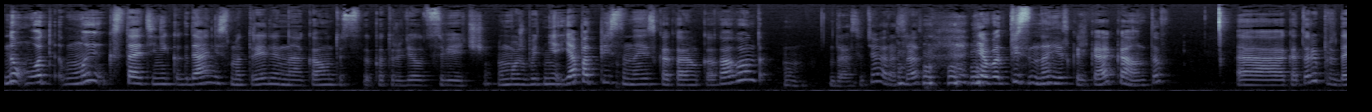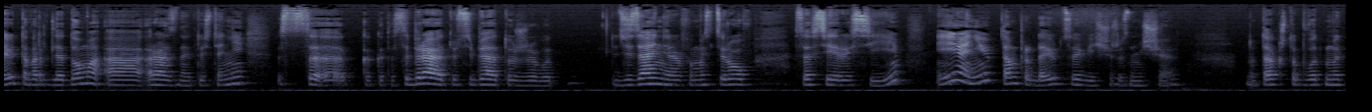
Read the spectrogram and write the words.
Ну, вот мы, кстати, никогда не смотрели на аккаунты, которые делают свечи. Ну, может быть, не. Я подписана на несколько аккаунтов. Здравствуйте, раз, раз. Я подписана на несколько аккаунтов, э, которые продают товары для дома а, разные. То есть они с, как это, собирают у себя тоже вот дизайнеров и мастеров со всей России, и они там продают свои вещи, размещают. Но так, чтобы вот мы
